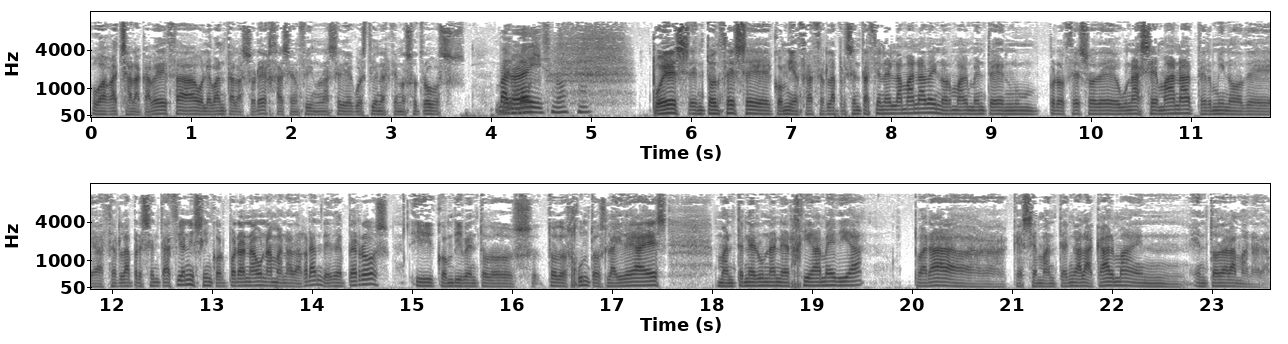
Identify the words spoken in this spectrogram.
o agacha la cabeza o levanta las orejas, en fin, una serie de cuestiones que nosotros vemos, Valoráis, ¿no? Pues entonces se comienza a hacer la presentación en la manada y normalmente en un proceso de una semana termino de hacer la presentación y se incorporan a una manada grande de perros y conviven todos, todos juntos. La idea es mantener una energía media para que se mantenga la calma en, en toda la manada.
